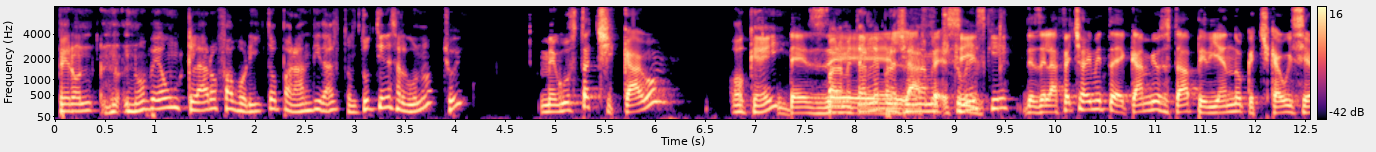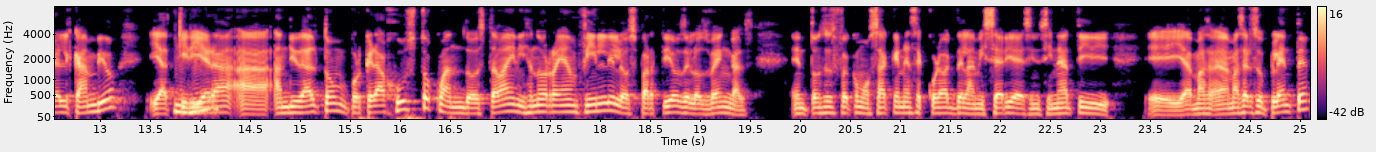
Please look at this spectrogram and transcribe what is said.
Pero no, veo un claro favorito para Andy Dalton. ¿Tú tienes alguno, Chuy? Me gusta Chicago. Ok. Desde para meterle presión a Mitch Desde la fecha límite de cambio se estaba pidiendo que Chicago hiciera el cambio y adquiriera a Andy Dalton porque era justo cuando estaba iniciando Ryan Finley los partidos de los Bengals. Entonces fue como saquen ese quarterback de la miseria de Cincinnati eh, y además, además ser suplente.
